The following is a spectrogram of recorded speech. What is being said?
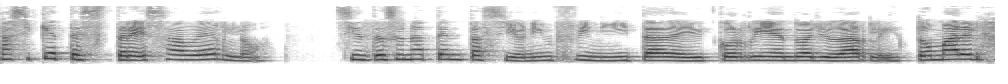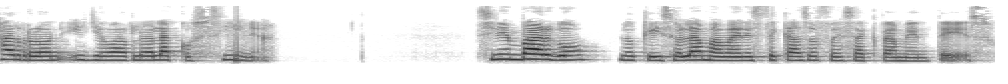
Casi que te estresa verlo. Sientes una tentación infinita de ir corriendo a ayudarle, tomar el jarrón y llevarlo a la cocina. Sin embargo, lo que hizo la mamá en este caso fue exactamente eso.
